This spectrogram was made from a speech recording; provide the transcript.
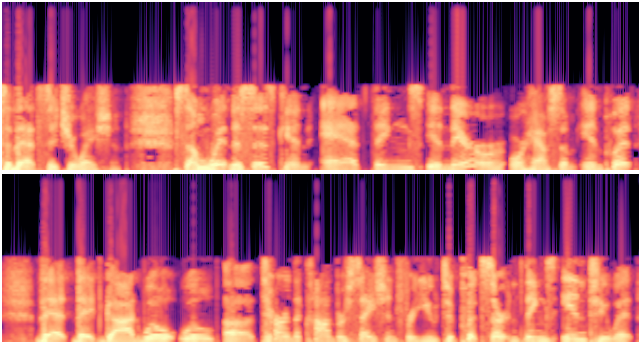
to that situation. Some witnesses can add things in there or, or have some input that, that God will, will uh, turn the conversation for you to put certain things into it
